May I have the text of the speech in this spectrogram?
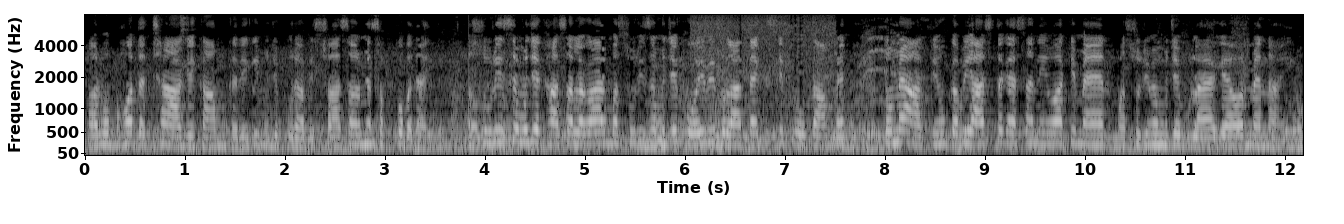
और वो बहुत अच्छा आगे काम करेगी, मुझे पूरा विश्वास है और मैं सबको बधाई देती हूँ। मसूरी से मुझे खासा लगा है, मसूरी से मुझे कोई भी बुलाता है किसी प्रोग्राम में तो मैं आती हूँ। कभी आज तक ऐसा नहीं हुआ कि मैं मसूरी में मुझे बुलाया गया और मैं ना आई हूँ,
